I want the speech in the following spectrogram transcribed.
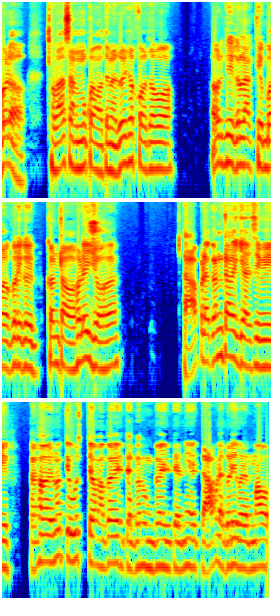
ઘોડો વાસણ મૂકવામાં તમે જોઈ શકો છો. અડધી કલાકથી બળ કરી કરી કંટાળો હળી ગયો હે આપણે કંટાળી ગયા છીએ હવે નથી ઉચ્ચામાં કઈ રીતે ગરમ કઈ રીતે નહીં. એટલે આપણે ઘડી વાર માવો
